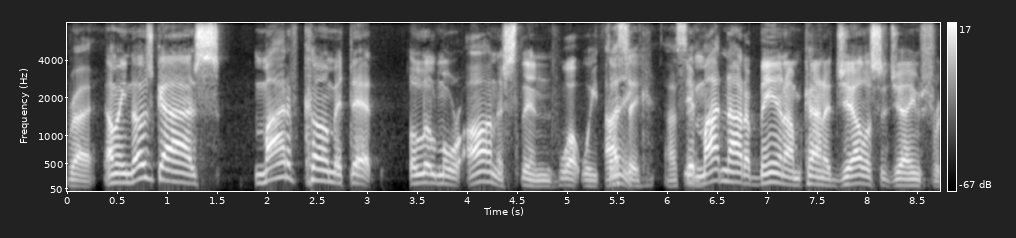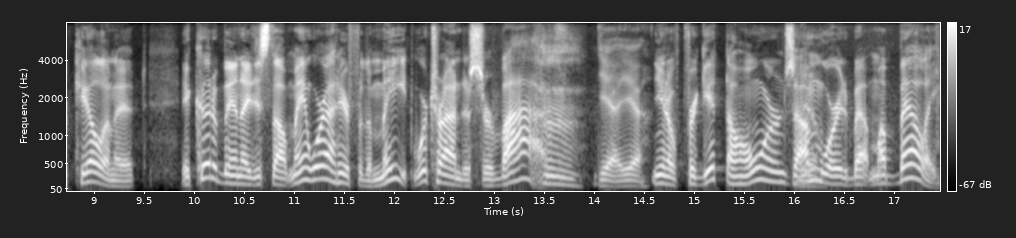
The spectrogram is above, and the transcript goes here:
Right. I mean, those guys might have come at that a little more honest than what we think. I see. I see. It might not have been. I'm kind of jealous of James for killing it. It could have been they just thought, man, we're out here for the meat. We're trying to survive. Yeah, yeah. You know, forget the horns. I'm worried about my belly.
